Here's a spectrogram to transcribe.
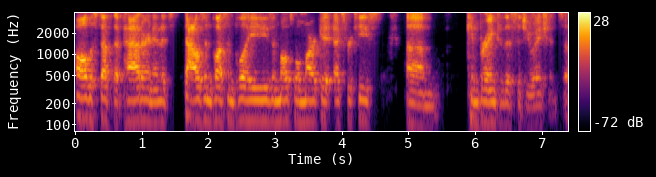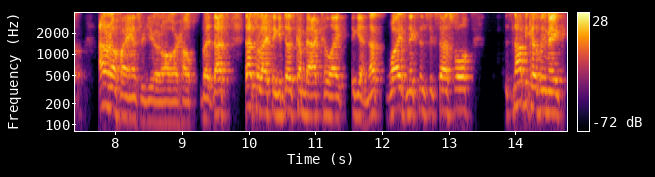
all the stuff that pattern and its thousand plus employees and multiple market expertise um, can bring to this situation so i don't know if i answered you at all or helped but that's that's what i think it does come back to like again that's why is nixon successful it's not because we make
